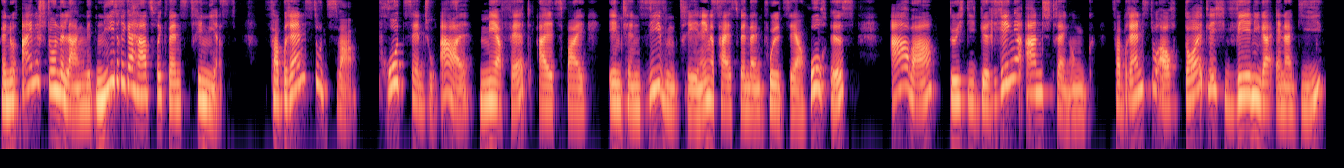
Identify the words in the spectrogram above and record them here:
Wenn du eine Stunde lang mit niedriger Herzfrequenz trainierst, verbrennst du zwar prozentual mehr Fett als bei intensivem Training, das heißt, wenn dein Puls sehr hoch ist, aber durch die geringe Anstrengung verbrennst du auch deutlich weniger Energie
